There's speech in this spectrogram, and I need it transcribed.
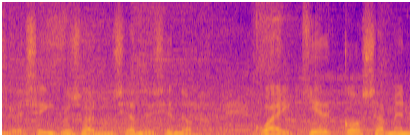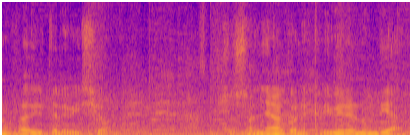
Ingresé incluso anunciando, diciendo cualquier cosa menos radio y televisión. Yo soñaba con escribir en un diario.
